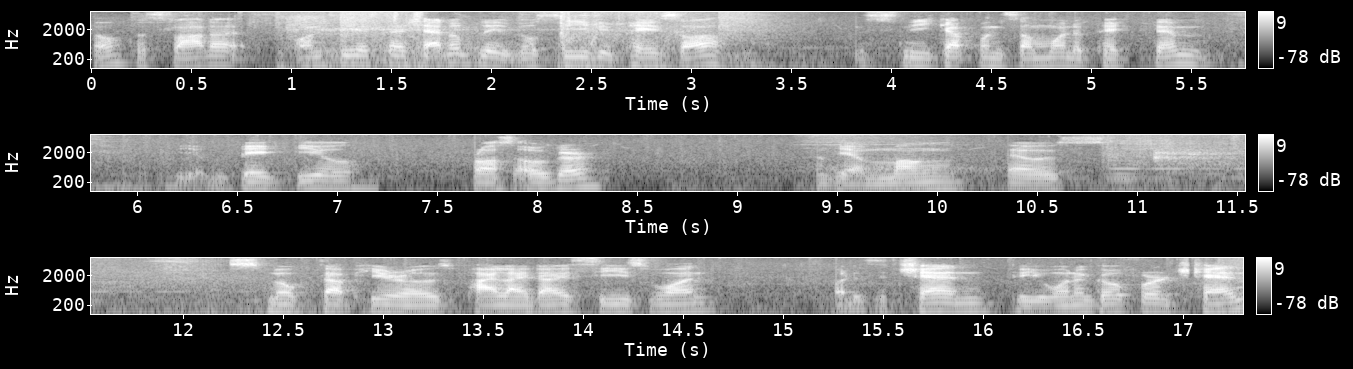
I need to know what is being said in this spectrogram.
Well, the Slardar once he Shadow Blade, we'll see if it pays off sneak up on someone to pick them. A big deal. Cross Ogre. Be among those smoked up heroes. Pieliedie sees one. What is it, Chen? Do you want to go for a Chen?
